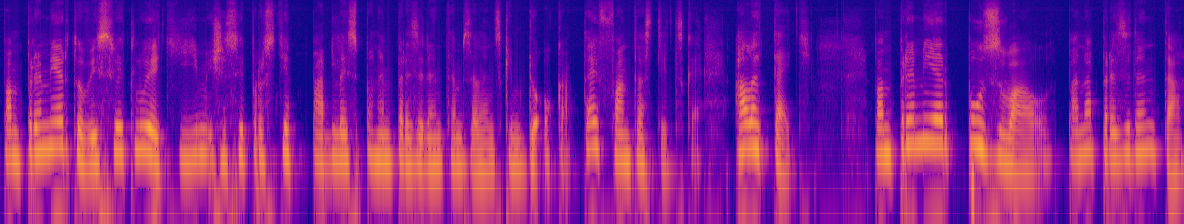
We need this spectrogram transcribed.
Pan premiér to vysvětluje tím, že si prostě padli s panem prezidentem Zelenským do oka. To je fantastické. Ale teď. Pan premiér pozval pana prezidenta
